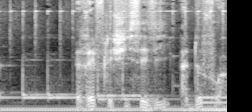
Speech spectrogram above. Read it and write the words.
réfléchissez-y à deux fois.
